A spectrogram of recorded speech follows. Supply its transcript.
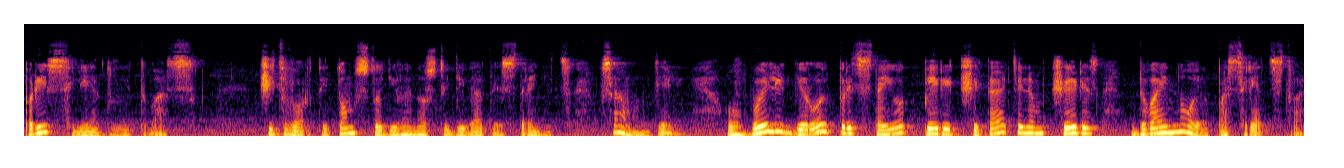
преследует вас. Четвертый том, 199 страница. В самом деле, в Белле герой предстает перед читателем через двойное посредство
